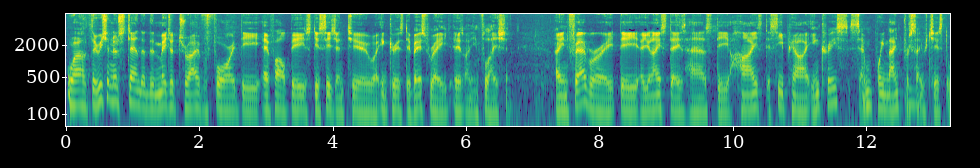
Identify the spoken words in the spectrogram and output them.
Well, the we should understand that the major driver for the FRB's decision to uh, increase the base rate is on inflation. Uh, in February, the United States has the highest CPI increase, 7.9%, which is the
